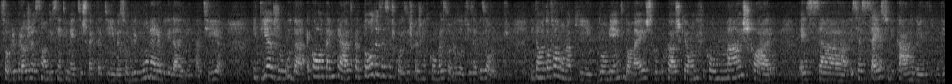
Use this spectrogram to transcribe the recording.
sobre projeção de sentimentos e expectativas, sobre vulnerabilidade e empatia, pedir ajuda é colocar em prática todas essas coisas que a gente conversou nos outros episódios. Então eu estou falando aqui do ambiente doméstico porque eu acho que é onde ficou mais claro essa, esse excesso de carga e de,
